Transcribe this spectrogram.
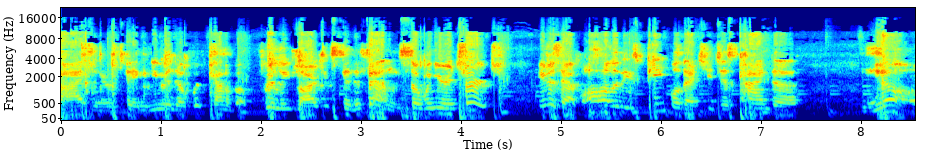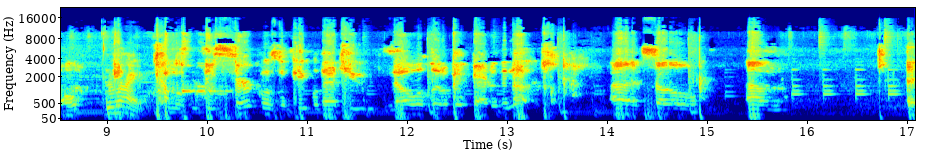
ties and everything. And you end up with kind of a really large extended family. So when you're in church, you just have all of these people that you just kind of know. Right. Come up with these circles of people that you know a little bit better than others. Uh, so, um, the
